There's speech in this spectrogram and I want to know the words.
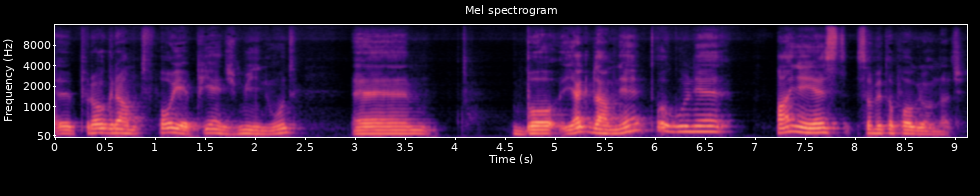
y, program Twoje 5 minut? Bo jak dla mnie, to ogólnie fajnie jest sobie to pooglądać.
